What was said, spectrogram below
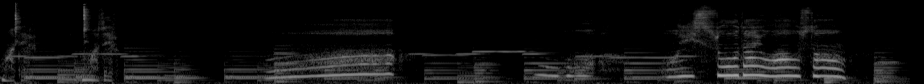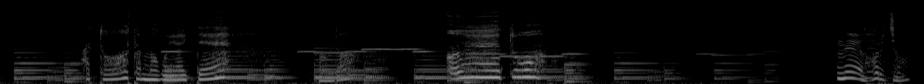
混ぜる。混ぜる。おお美味しそうだよ青さん。あと卵焼いて。えーと。ねえはるちゃん？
